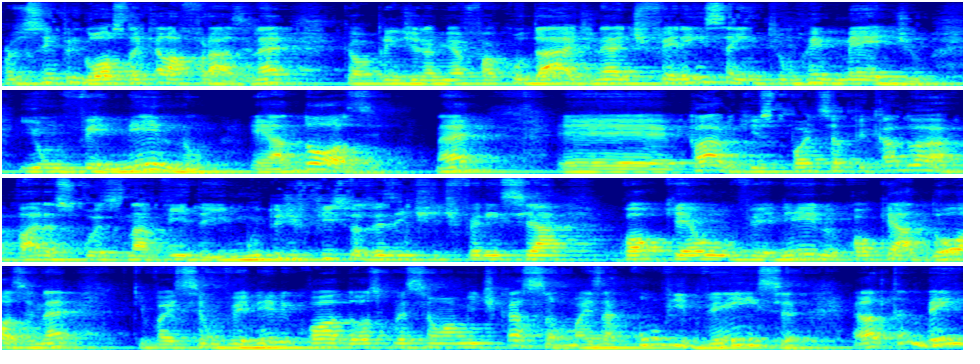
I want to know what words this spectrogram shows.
Eu sempre gosto daquela frase, né? Que eu aprendi na minha faculdade, né? A diferença entre um remédio e um veneno é a dose, né? É, claro que isso pode ser aplicado a várias coisas na vida e muito difícil às vezes a gente diferenciar qual que é o veneno, qual que é a dose, né? Que vai ser um veneno e qual a dose que vai ser uma medicação. Mas a convivência, ela também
